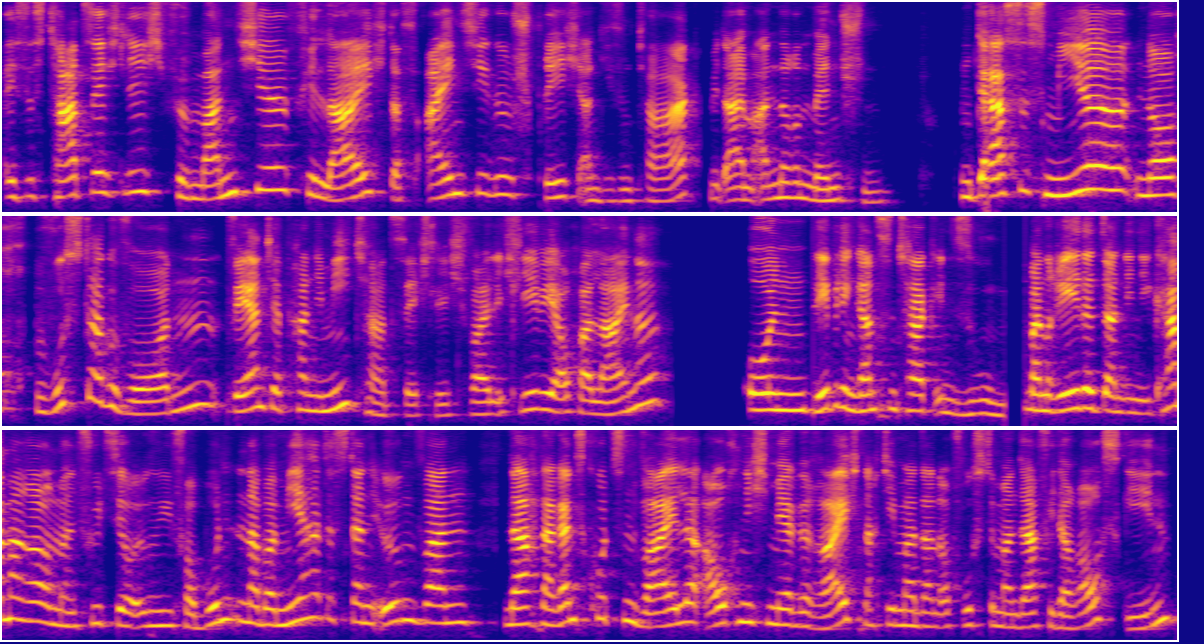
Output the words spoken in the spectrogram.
Es ist tatsächlich für manche vielleicht das einzige Gespräch an diesem Tag mit einem anderen Menschen. Das ist mir noch bewusster geworden während der Pandemie tatsächlich, weil ich lebe ja auch alleine und lebe den ganzen Tag in Zoom. Man redet dann in die Kamera und man fühlt sich auch irgendwie verbunden, aber mir hat es dann irgendwann nach einer ganz kurzen Weile auch nicht mehr gereicht, nachdem man dann auch wusste, man darf wieder rausgehen.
